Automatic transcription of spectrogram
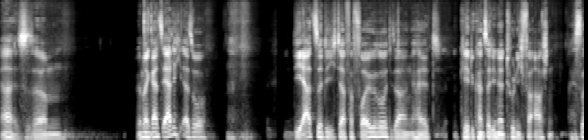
Ja, es ist, ähm, wenn man ganz ehrlich, also die Ärzte, die ich da verfolge, so, die sagen halt, okay, du kannst ja die Natur nicht verarschen. Weißt du?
